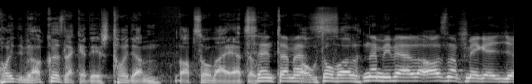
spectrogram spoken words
hogy a közlekedést hogyan abszolváljátok? Szerintem ez autóval? Nem, mivel aznap még egy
